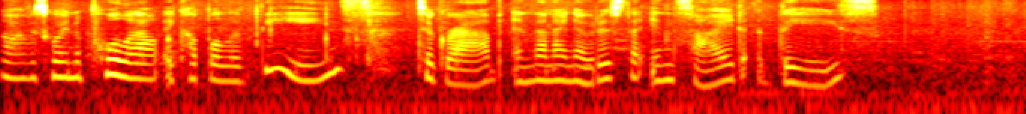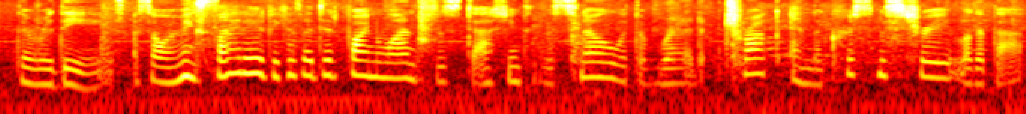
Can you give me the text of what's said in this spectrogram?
So I was going to pull out a couple of these to grab, and then I noticed that inside these there were these. So I'm excited because I did find one just dashing through the snow with the red truck and the Christmas tree. Look at that.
